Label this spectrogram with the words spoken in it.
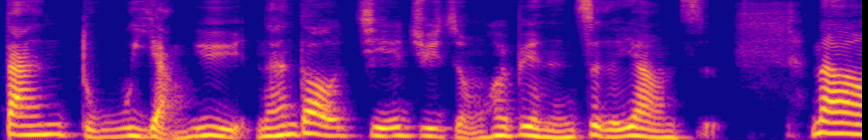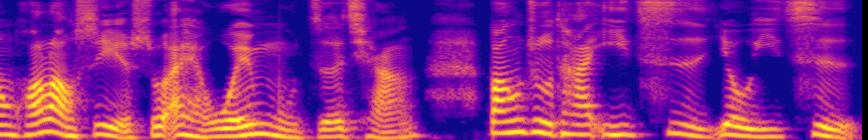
单独养育，难道结局怎么会变成这个样子？那黄老师也说：“哎呀，为母则强，帮助他一次又一次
